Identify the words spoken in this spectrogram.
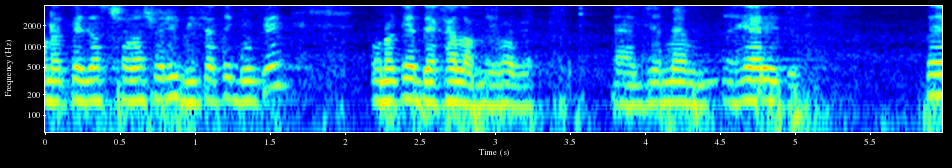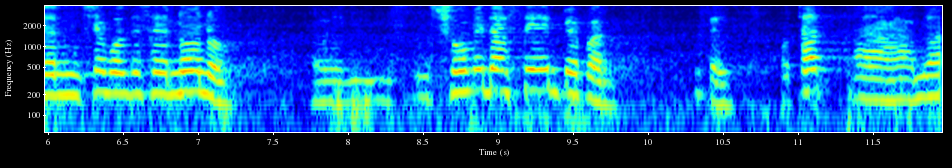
ওনাকে জাস্ট সরাসরি ভিসাতে ঢুকে ওনাকে দেখালাম এভাবে। যে ম্যাম হেয়ার ইট ইস দেন সে বলতেছে no no show me the same paper অর্থাৎ আমরা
